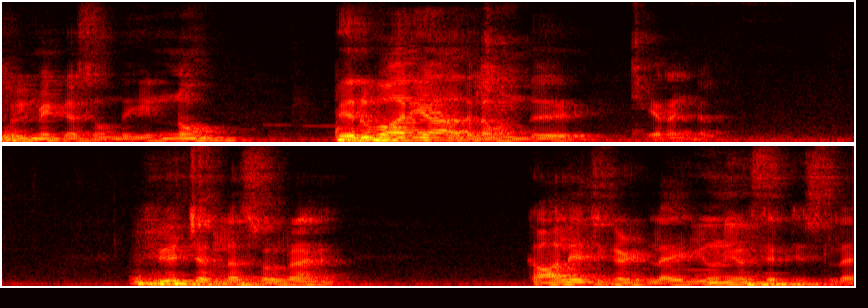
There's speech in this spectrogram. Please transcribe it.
film makers வந்து இன்னும் பெருவாரியாக அதில் வந்து இறங்கலை. ஃப்யூச்சரில் சொல்கிறேன் காலேஜ்களில் யூனிவர்சிட்டிஸில்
